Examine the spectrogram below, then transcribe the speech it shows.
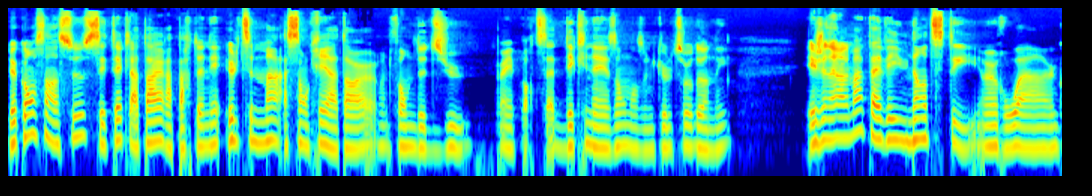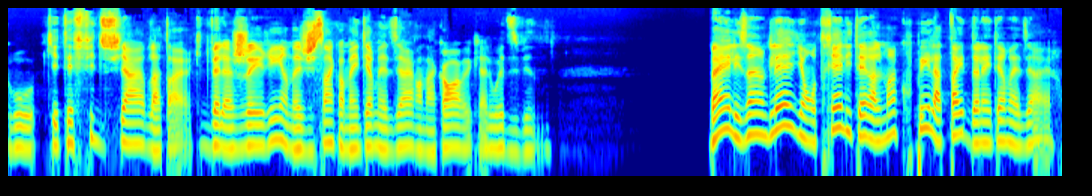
Le consensus, c'était que la Terre appartenait ultimement à son créateur, une forme de Dieu, peu importe sa déclinaison dans une culture donnée. Et généralement, tu avais une entité, un roi, un groupe, qui était fiduciaire de la Terre, qui devait la gérer en agissant comme intermédiaire en accord avec la loi divine. Ben, les Anglais y ont très littéralement coupé la tête de l'intermédiaire.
